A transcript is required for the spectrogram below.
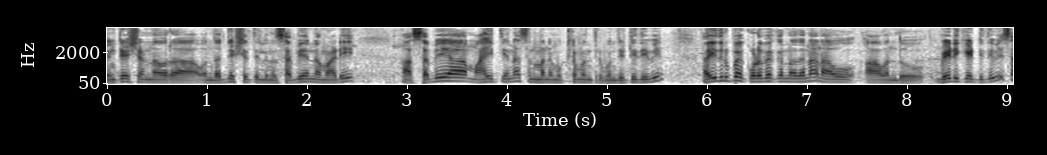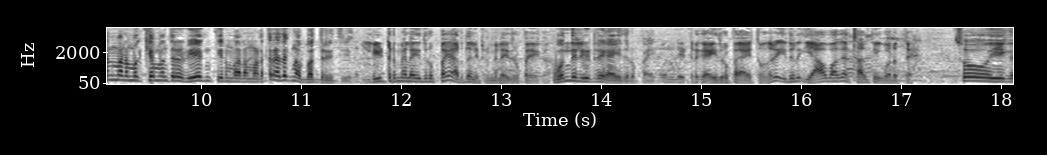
ವೆಂಕಟೇಶಣ್ಣವರ ಒಂದು ಅಧ್ಯಕ್ಷತೆಯಲ್ಲಿ ಒಂದು ಸಭೆಯನ್ನು ಮಾಡಿ ಆ ಸಭೆಯ ಮಾಹಿತಿಯನ್ನು ಸನ್ಮಾನ್ಯ ಮುಖ್ಯಮಂತ್ರಿ ಮುಂದೆ ಇಟ್ಟಿದ್ದೀವಿ. ಐದು ರೂಪಾಯಿ ಕೊಡಬೇಕನ್ನೋದನ್ನು ನಾವು ಆ ಒಂದು ಬೇಡಿಕೆ ಇಟ್ಟಿದ್ದೀವಿ. ಸನ್ಮಾನ್ಯ ಮುಖ್ಯಮಂತ್ರಿ ಅವ್ರು ಏನು ತೀರ್ಮಾನ ಮಾಡ್ತಾರೆ ಅದಕ್ಕೆ ನಾವು ಬದ್ರಿದ್ದೀವಿ ಲೀಟರ್ ಮೇಲೆ ಐದು ರೂಪಾಯಿ ಅರ್ಧ ಲೀಟರ್ ಮೇಲೆ ಐದು ರೂಪಾಯಿ ಈಗ? ಒಂದು ಲೀಟ್ರಿಗೆ ಐದು ರೂಪಾಯಿ. ಒಂದು ಲೀಟರ್ಗೆ ಐದು ರೂಪಾಯಿ ಆಯಿತು ಅಂದರೆ ಇದು ಯಾವಾಗ ಚಾಲ್ತಿಗೆ ಬರುತ್ತೆ? ಸೊ ಈಗ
